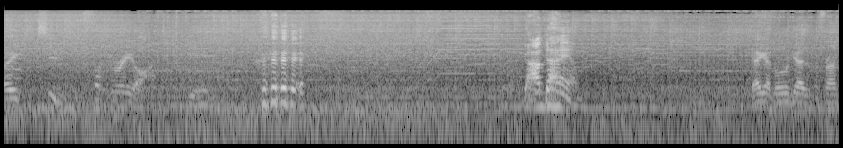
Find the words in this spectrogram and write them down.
Like, seriously, right off. God damn. Yeah, I got the little guys at the front.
